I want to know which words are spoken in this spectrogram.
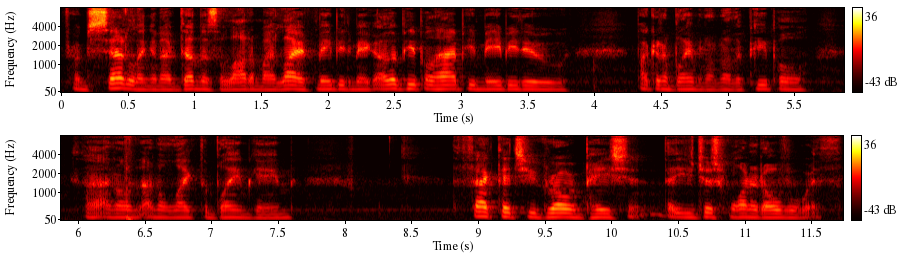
from settling, and I've done this a lot in my life, maybe to make other people happy, maybe to, I'm not going to blame it on other people. I don't, I don't like the blame game. The fact that you grow impatient, that you just want it over with.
